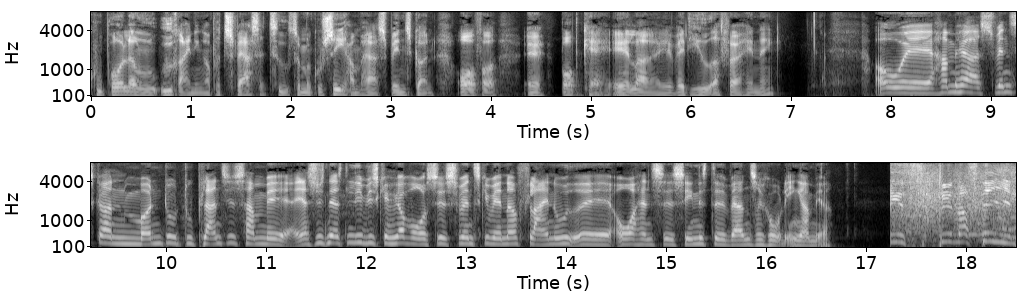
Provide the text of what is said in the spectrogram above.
kunne prøve at lave nogle udregninger på tværs af tid, så man kunne se ham her, svenskeren, overfor øh, Bobka, eller øh, hvad de hedder førhen, ikke? Og øh, ham her, svenskeren Mondo Duplantis, ham, øh, jeg synes næsten lige, vi skal høre vores øh, svenske venner flyne ud øh, over hans øh, seneste verdensrekord en gang mere. Dynastin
